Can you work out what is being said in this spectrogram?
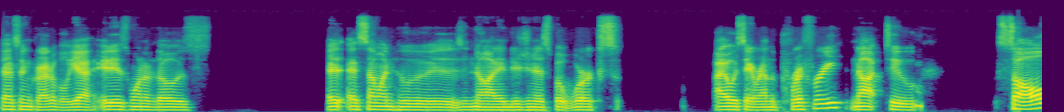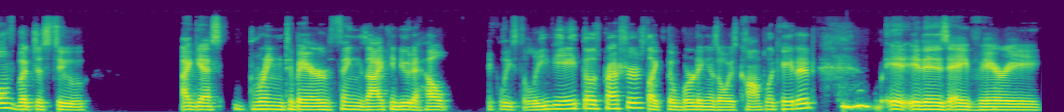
That's incredible. Yeah, it is one of those. As someone who is not Indigenous but works, I always say around the periphery, not to solve, but just to, I guess, bring to bear things I can do to help at least alleviate those pressures. Like the wording is always complicated. Mm-hmm. It, it is a very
